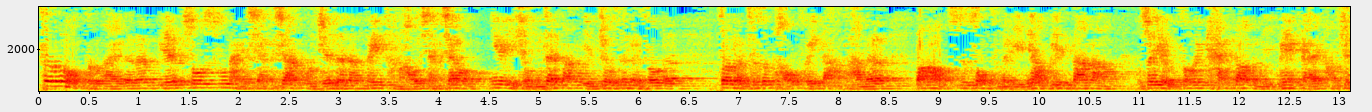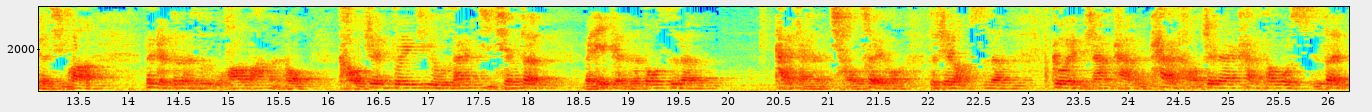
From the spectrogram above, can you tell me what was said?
这种怎么来的呢？别人说书难想象，我觉得呢非常好想象哦。因为以前我们在当研究生的时候呢，专门就是跑腿打杂呢，帮老师送什么饮料便当啊，所以有时候会看到里面改考卷的情况，那个真的是五花八门哦，考卷堆积如山，几千份。每一个呢都是呢看起来很憔悴哦，这些老师呢，各位你想想看，你看考卷大概看超过十份，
